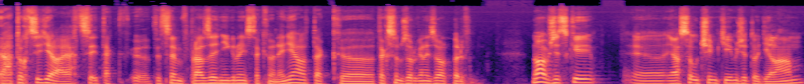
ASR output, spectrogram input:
já to chci dělat, já chci, tak eh, teď jsem v Praze nikdo nic takového nedělal, tak, eh, tak jsem zorganizoval první. No a vždycky eh, já se učím tím, že to dělám,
